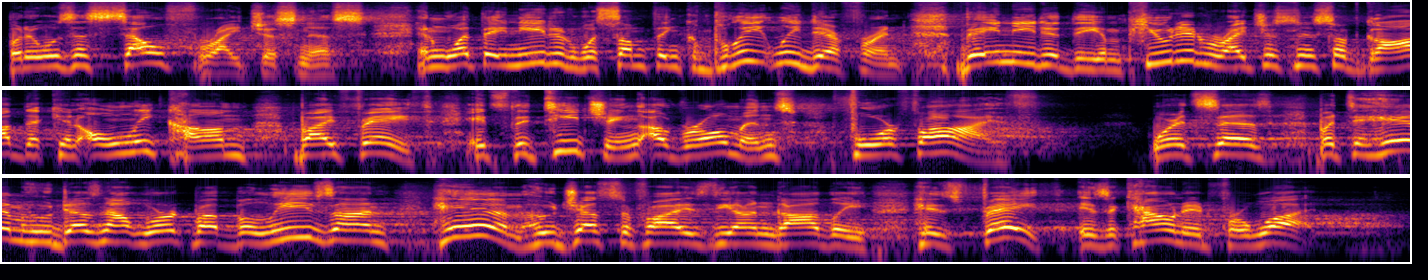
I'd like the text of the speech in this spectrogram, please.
But it was a self righteousness. And what they needed was something completely different. They needed the imputed righteousness of God that can only come by faith. It's the teaching of Romans 4 5 where it says, But to him who does not work but believes on him who justifies the ungodly, his faith is accounted for what?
